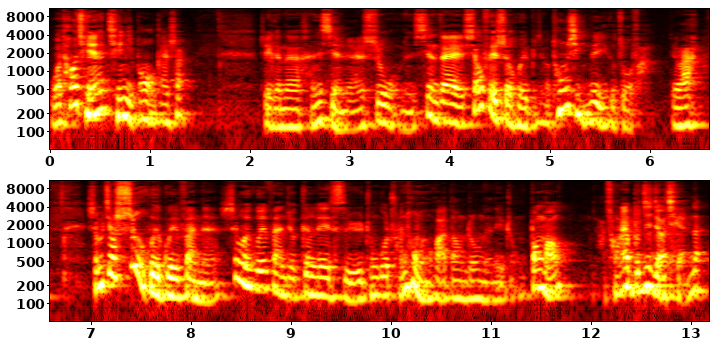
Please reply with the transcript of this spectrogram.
我掏钱，请你帮我干事儿。这个呢，很显然是我们现在消费社会比较通行的一个做法，对吧？什么叫社会规范呢？社会规范就更类似于中国传统文化当中的那种帮忙，从来不计较钱的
